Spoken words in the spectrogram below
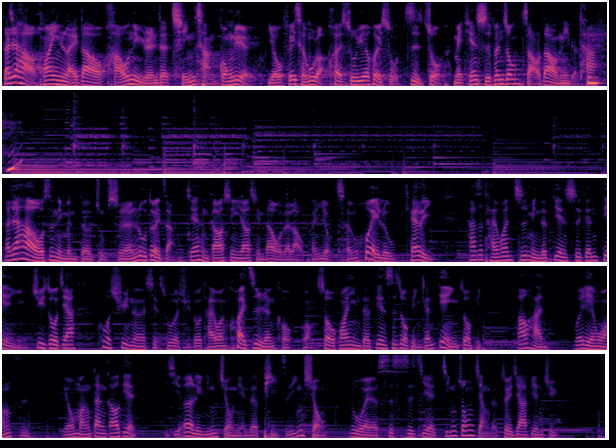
大家好，欢迎来到《好女人的情场攻略》，由非诚勿扰快速约会所制作，每天十分钟，找到你的他。大家好，我是你们的主持人陆队长，今天很高兴邀请到我的老朋友陈慧茹 Kelly，她是台湾知名的电视跟电影剧作家。过去呢，写出了许多台湾脍炙人口、广受欢迎的电视作品跟电影作品，包含《威廉王子》、《流氓蛋糕店》，以及二零零九年的《痞子英雄》，入围了四十四届金钟奖的最佳编剧。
